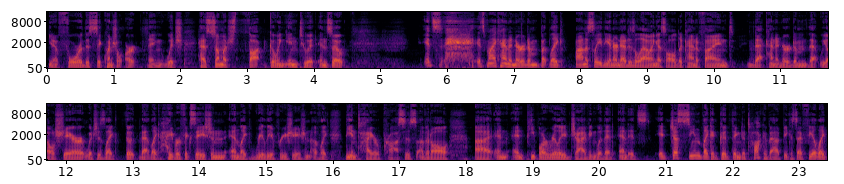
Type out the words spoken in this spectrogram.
you know for the sequential art thing which has so much thought going into it. And so it's it's my kind of nerdum but like honestly the internet is allowing us all to kind of find that kind of nerdum that we all share which is like that like hyperfixation and like really appreciation of like the entire process of it all. Uh, and and people are really jiving with it. And it's it just seemed like a good thing to talk about because i feel like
